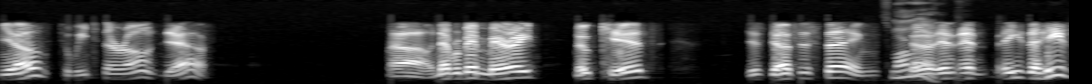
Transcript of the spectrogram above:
You know. To each their own. Yeah. Uh, never been married, no kids, just does his thing. Smart man. and, and he's he's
